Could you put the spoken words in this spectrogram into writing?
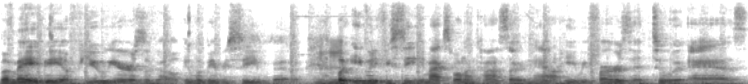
but maybe a few years ago, it would be received better. Mm-hmm. But even if you see Maxwell in concert now, he refers it to it as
